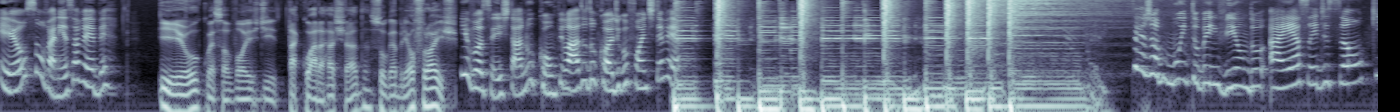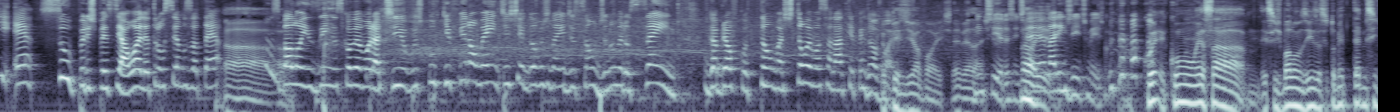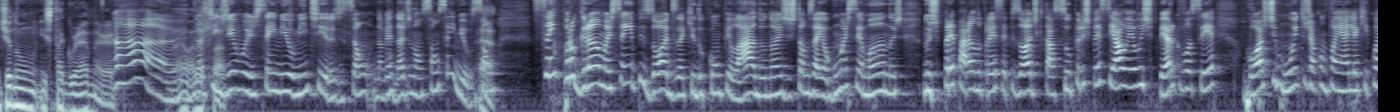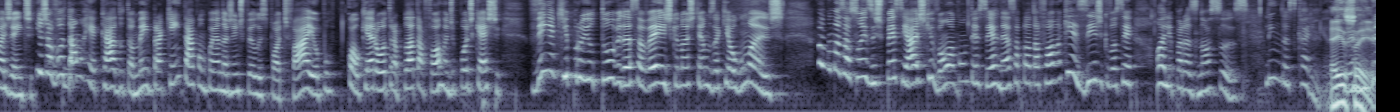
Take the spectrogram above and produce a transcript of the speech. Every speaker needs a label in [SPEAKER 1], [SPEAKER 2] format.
[SPEAKER 1] Eu sou Vanessa Weber.
[SPEAKER 2] E eu, com essa voz de taquara rachada, sou Gabriel Frois.
[SPEAKER 1] E você está no compilado do Código Fonte TV. Muito bem-vindo a essa edição que é super especial. Olha, trouxemos até
[SPEAKER 2] Ah,
[SPEAKER 1] uns balõezinhos comemorativos, porque finalmente chegamos na edição de número 100. O Gabriel ficou tão, mas tão emocionado que ele perdeu a
[SPEAKER 2] eu
[SPEAKER 1] voz.
[SPEAKER 2] perdi a voz, é verdade.
[SPEAKER 1] Mentira, gente.
[SPEAKER 2] Não,
[SPEAKER 1] é
[SPEAKER 2] e-
[SPEAKER 1] laringite mesmo.
[SPEAKER 2] Com, com essa, esses balãozinhos assim, eu tô me- até me sentindo um Instagrammer.
[SPEAKER 1] Ah,
[SPEAKER 2] só.
[SPEAKER 1] atingimos 100 mil. Mentira, são, na verdade não são 100 mil, são
[SPEAKER 2] É.
[SPEAKER 1] 100 programas, 100 episódios aqui do compilado. Nós estamos aí algumas semanas nos preparando para esse episódio que tá super especial e eu espero que você goste muito de acompanhar ele aqui com a gente. E já vou dar um recado também para quem tá acompanhando a gente pelo Spotify ou por qualquer outra plataforma de podcast. Vem aqui pro YouTube dessa vez que nós temos aqui algumas algumas ações especiais que vão acontecer nessa plataforma que exige que você olhe para as nossas lindas carinhas.
[SPEAKER 2] É isso aí.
